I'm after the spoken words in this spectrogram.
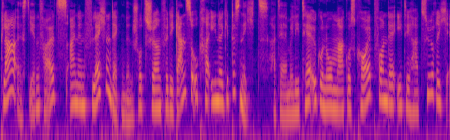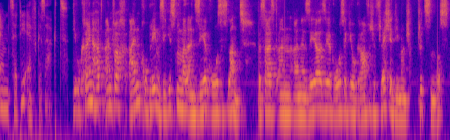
Klar ist jedenfalls, einen flächendeckenden Schutzschirm für die ganze Ukraine gibt es nicht, hat der Militärökonom Markus Kolb von der ETH Zürich im ZDF gesagt. Die Ukraine hat einfach ein Problem. Sie ist nun mal ein sehr großes Land. Das heißt, ein, eine sehr, sehr große geografische Fläche, die man schützen muss.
